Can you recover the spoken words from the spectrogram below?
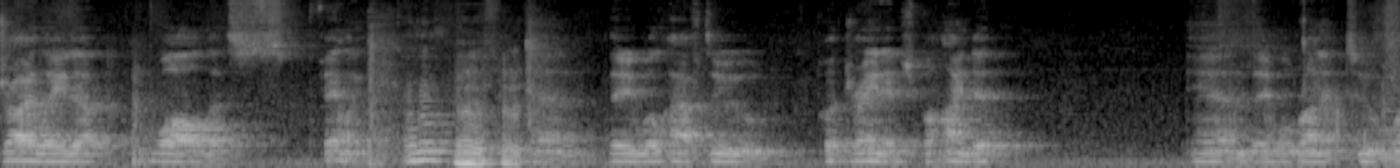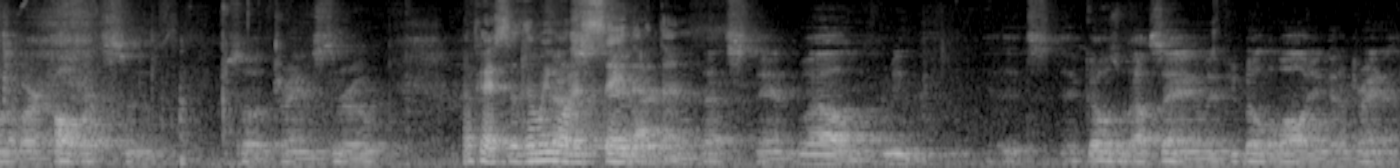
dry laid up wall that's failing, Mm-hmm, Mhm. and they will have to put drainage behind it. And they will run it to one of our culverts, and so it drains through. okay, so then we wanna That's say that standard. then. That's, stand- well, I mean, it's, it goes without saying, I mean, if you build a wall, you gotta drain it.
